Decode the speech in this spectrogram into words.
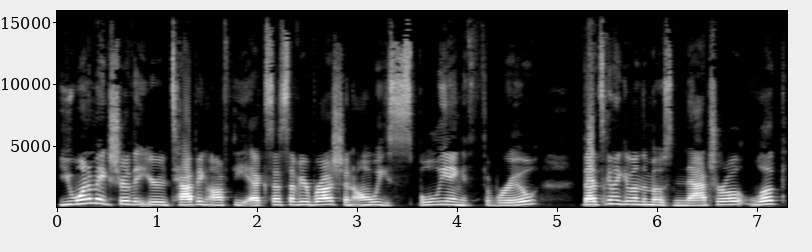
You want to make sure that you're tapping off the excess of your brush and always spooling through. That's going to give them the most natural look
